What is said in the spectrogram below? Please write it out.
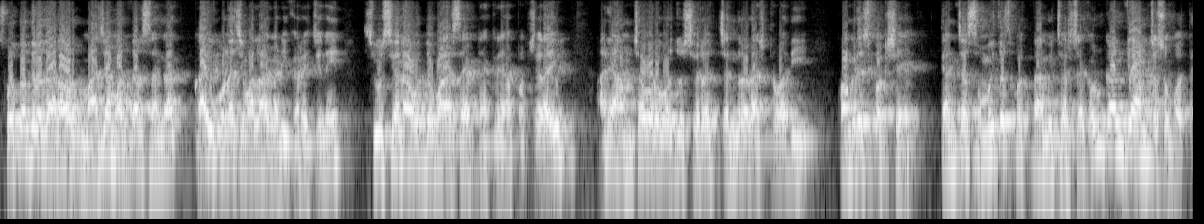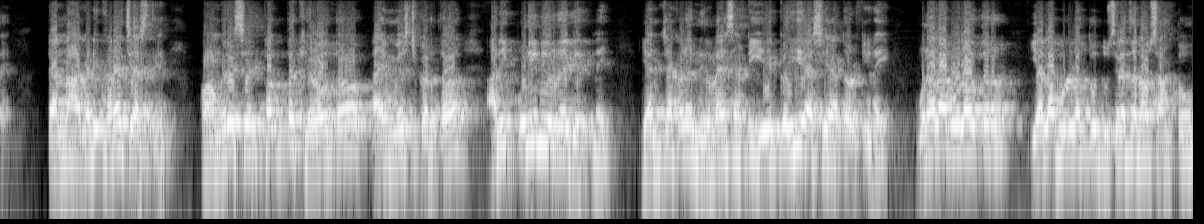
स्वतंत्र जाणार आहोत माझ्या मतदारसंघात काही कोणाची मला आघाडी करायची नाही. शिवसेना उद्धव बाळासाहेब ठाकरे हा पक्ष राहील आणि आमच्याबरोबर जो शरदचंद्र राष्ट्रवादी काँग्रेस पक्ष आहे त्यांच्या समेतच फक्त आम्ही चर्चा करून कारण ते आमच्यासोबत आहे. त्यांना आघाडी करायची असते. काँग्रेस हे फक्त खेळवतं टाइम वेस्ट करतं आणि कुणी निर्णय घेत नाही. यांच्याकडे निर्णयासाठी एकही अशी अथॉरिटी नाही. कुणाला बोलाव तर याला बोलला तो दुसऱ्याचं नाव सांगतो.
